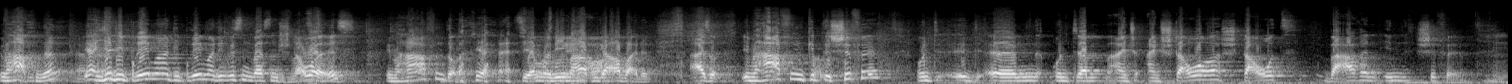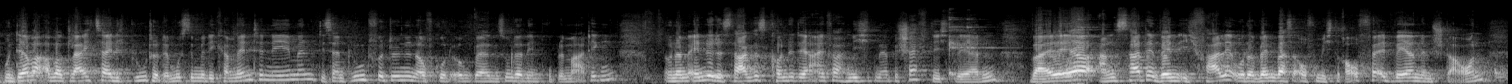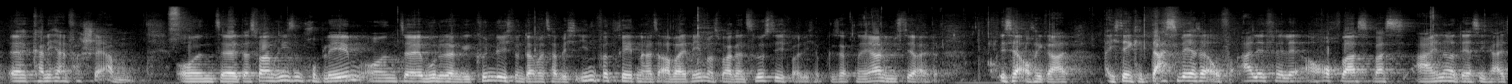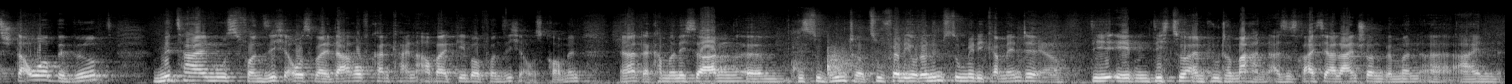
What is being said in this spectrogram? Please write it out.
Im Hafen, ne? Ja. ja, hier die Bremer, die Bremer, die wissen, was ein Stauer ist. Im Hafen, dort, ja, Sie haben noch nie im Hafen gearbeitet. Also, im Hafen gibt es Schiffe und, äh, ähm, und ein, ein Stauer staut waren in Schiffe. Mhm. Und der war aber gleichzeitig Bluter. Der musste Medikamente nehmen, die sein Blut verdünnen aufgrund irgendwelcher gesundheitlichen Problematiken. Und am Ende des Tages konnte der einfach nicht mehr beschäftigt werden, weil er Angst hatte, wenn ich falle oder wenn was auf mich drauf fällt während dem Stauen, äh, kann ich einfach sterben. Und äh, das war ein Riesenproblem und äh, er äh, wurde dann gekündigt und damals habe ich ihn vertreten als Arbeitnehmer. Das war ganz lustig, weil ich habe gesagt, naja, du müsst ja halt, ist ja auch egal. ich denke, das wäre auf alle Fälle auch was, was einer, der sich als Stauer bewirbt, mitteilen muss von sich aus, weil darauf kann kein Arbeitgeber von sich aus kommen. Ja, da kann man nicht sagen, ähm, bist du Bluter zufällig oder nimmst du Medikamente, ja. die eben dich zu einem Bluter machen. Also es reicht ja allein schon, wenn man äh, ein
